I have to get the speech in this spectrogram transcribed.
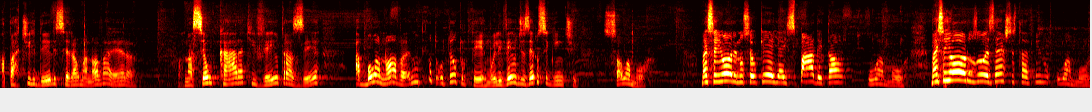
a partir dele, será uma nova era. Nasceu um cara que veio trazer a boa nova, não tem, outro- não tem outro termo, ele veio dizer o seguinte: só o amor. Mas, Senhor, e não sei o que, e a espada e tal. O amor. Mas, Senhor, o exército está vindo. O amor.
